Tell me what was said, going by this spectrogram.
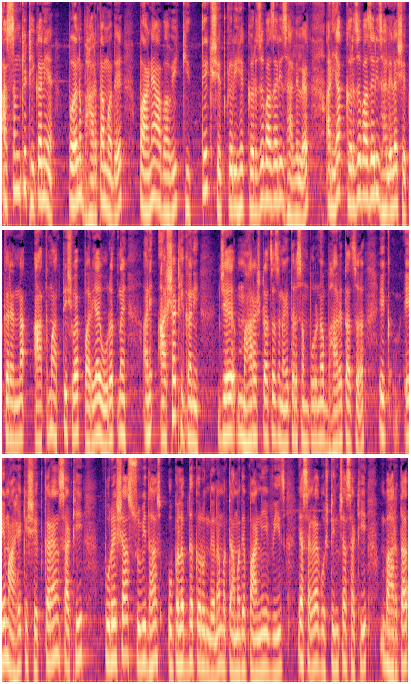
असंख्य ठिकाणी आहे. पण भारतामध्ये पाण्याअभावी कित्येक शेतकरी हे कर्जबाजारी झालेले आहेत आणि या कर्जबाजारी झालेल्या शेतकऱ्यांना आत्महत्येशिवाय पर्याय उरत नाही. आणि अशा ठिकाणी जे महाराष्ट्राचंच नाही तर संपूर्ण भारताचं एक एम आहे की शेतकऱ्यांसाठी पुरेशा सुविधा उपलब्ध करून देणं मग त्यामध्ये पाणी वीज या सगळ्या गोष्टींच्यासाठी भारतात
